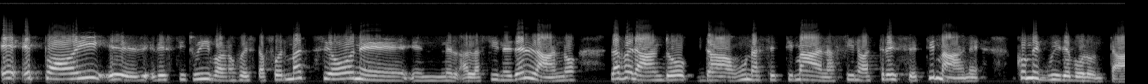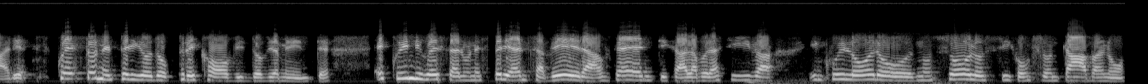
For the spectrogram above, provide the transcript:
e, e poi eh, restituivano questa formazione in, nel, alla fine dell'anno lavorando da una settimana fino a tre settimane come guide volontarie. Questo nel periodo pre-Covid ovviamente. E quindi questa era un'esperienza vera, autentica, lavorativa, in cui loro non solo si confrontavano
